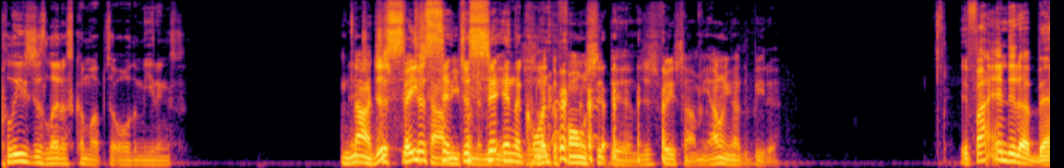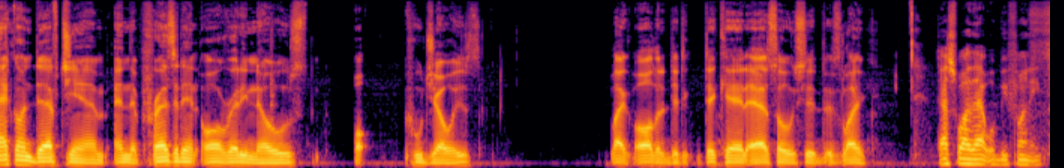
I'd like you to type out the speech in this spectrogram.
please just let us come up to all the meetings. Nah, ju- just, just sit- FaceTime just sit- me just from the sit in the meeting. Just let the phone sit there and just FaceTime me. I don't even have to be there. If I ended up back on Def Jam and the president already knows who Joe is, like all the dick- dickhead asshole shit is like, That's why that would be funny.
